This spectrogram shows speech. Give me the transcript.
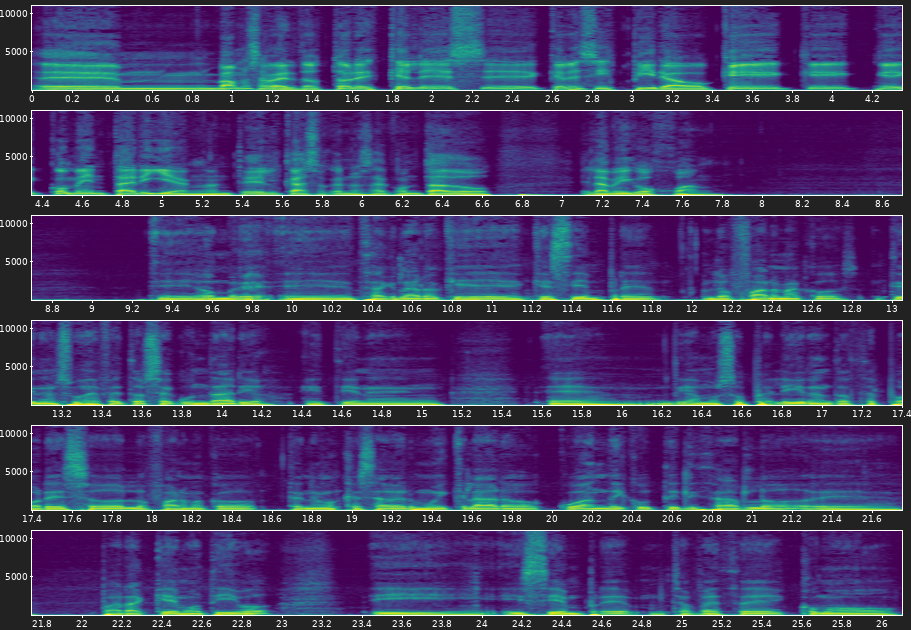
Eh, vamos a ver, doctores, ¿qué les, eh, qué les inspira o qué, qué- qué comentarían ante el caso que nos ha contado el amigo Juan? Eh, hombre, eh, está claro que, que siempre los fármacos tienen sus efectos secundarios y tienen, digamos, sus peligros. Entonces, por eso los fármacos tenemos que saber muy claro cuándo hay que utilizarlos, para qué motivo y, y siempre, muchas veces, como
